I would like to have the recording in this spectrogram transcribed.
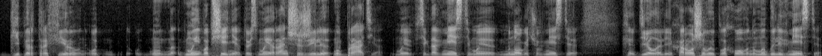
гипертрофирован. Вот, ну, мы вообще не, то есть мы раньше жили, ну, братья, мы всегда вместе, мы много чего вместе делали, хорошего и плохого, но мы были вместе,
